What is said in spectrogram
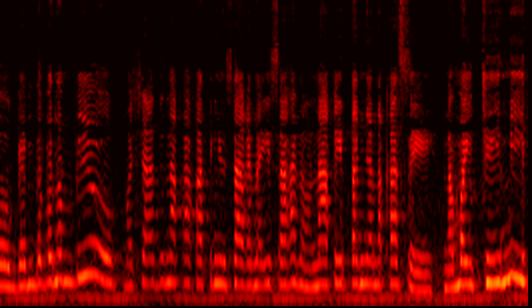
O, ganda ba ng view? Masyado nakakatingin sa akin na isa, ano, nakita niya na kasi na may chini.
